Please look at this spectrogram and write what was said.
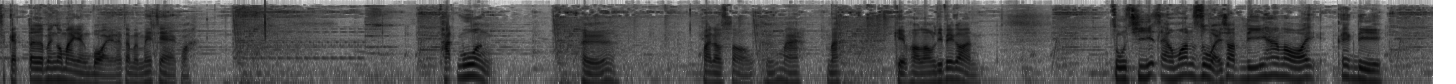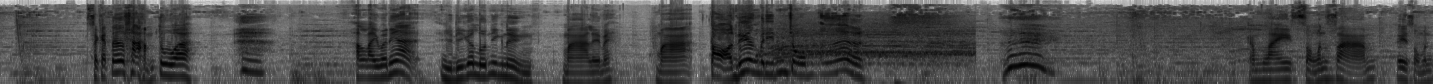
สแกตเตอร์แม่งก็มาอย่างบ่อยนะ แต่มันไม่แจกว่ะ พัดม่วง เออไฟเราสองเออมา มา เก็บของลองลิฟไปก่อน ซูชิแซลมอนสวยช็อตดีห้าร้อยก็ยังดีสแกตเตอร์สามตัว อะไรวะเนี่ย อยู่ดีก็ลุ้นอีกหนึ่ง มาเลยไหม มาต่อเนื่องไปดีท่านผู้ชมเออกำไรสองพันสามเอ้ยสองพัน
